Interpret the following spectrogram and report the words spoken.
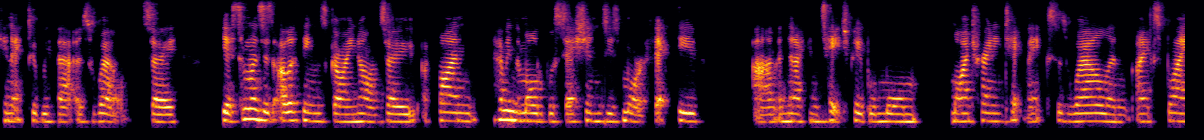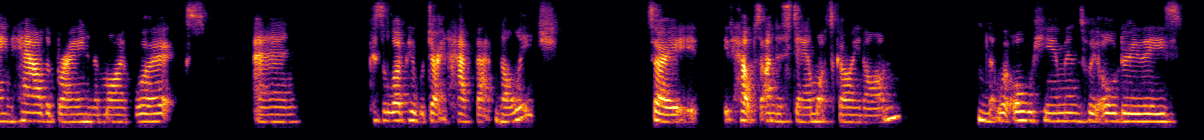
connected with that as well. So, yeah, sometimes there's other things going on. So I find having the multiple sessions is more effective, um, and then I can teach people more mind training techniques as well, and I explain how the brain and the mind works, and because a lot of people don't have that knowledge, so it, it helps understand what's going on that we're all humans, we all do these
